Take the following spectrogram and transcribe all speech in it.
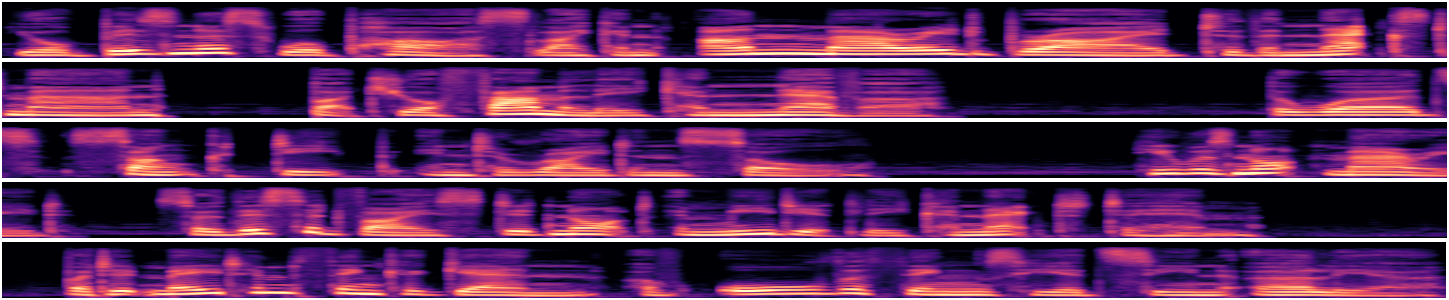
your business will pass like an unmarried bride to the next man, but your family can never. The words sunk deep into Ryden's soul. He was not married, so this advice did not immediately connect to him but it made him think again of all the things he had seen earlier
